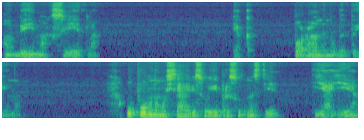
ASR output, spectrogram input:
обіймах світла, як поранену дитину у повному сяйві своєї присутності я є.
